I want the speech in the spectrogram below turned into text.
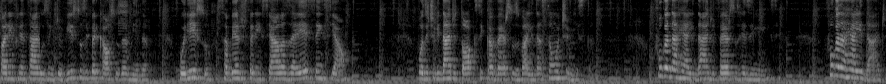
para enfrentar os imprevistos e percalços da vida. Por isso, saber diferenciá-las é essencial. Positividade tóxica versus validação otimista. Fuga da realidade versus resiliência. Fuga da realidade.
